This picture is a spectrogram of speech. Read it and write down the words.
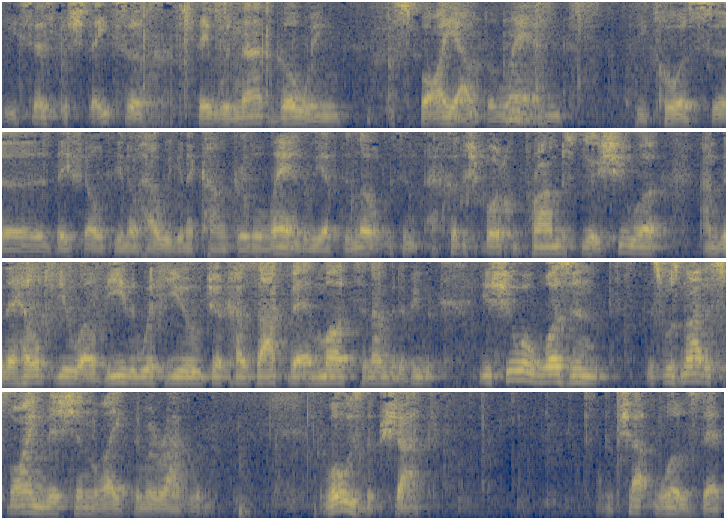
He says for Shteitzach, they were not going to spy out the land because uh, they felt, you know, how are we going to conquer the land? We have to know. Listen, HaKadosh Baruch Hu promised Yeshua, I'm going to help you, I'll be with you, Chazak ve'emot, and I'm going to be with... Yeshua wasn't, this was not a spying mission like the Meraglim. What was the pshat? The pshat was that,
